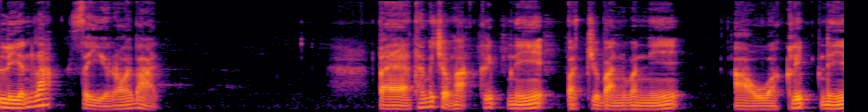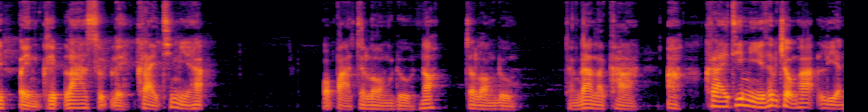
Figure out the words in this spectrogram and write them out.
เหรียญละ 400 บาท แต่ท่านผู้ชมฮะคลิปนี้ปัจจุบันวันนี้เอาคลิปนี้เป็นคลิปล่าสุดเลยใครที่มีฮะป้าป๋าจะลองดูเนาะจะลองดู ทางด้านราคาอะใครที่มีท่านผู้ชมฮะเหรียญ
